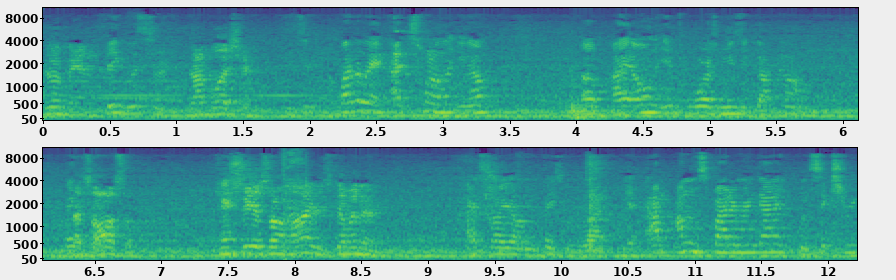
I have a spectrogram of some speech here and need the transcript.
Good, man. Big listener. God bless you. By the way, I just want to let you know, um, I own InfoWarsMusic.com. That's you. awesome. Did you see us online? Just come in there. I saw you on Facebook Live. Yeah, I'm, I'm the Spider-Man guy on Sixth Street.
